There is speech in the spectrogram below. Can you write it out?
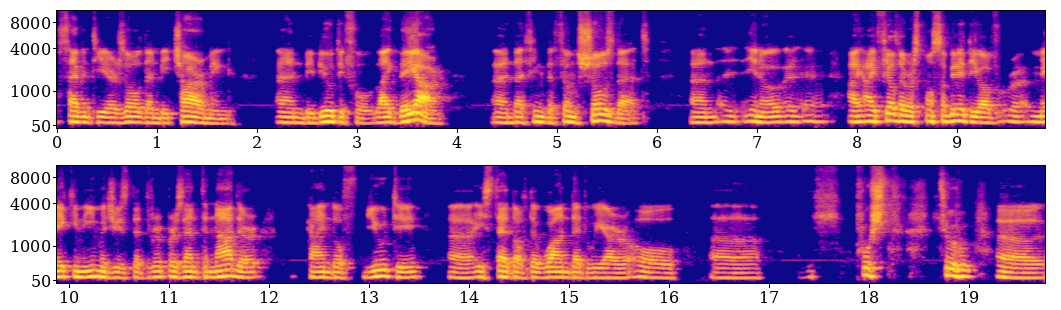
70 years old and be charming and be beautiful like they are, and I think the film shows that and uh, you know uh, uh, I, I, feel the responsibility of making images that represent another kind of beauty uh, instead of the one that we are all uh, pushed to uh,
